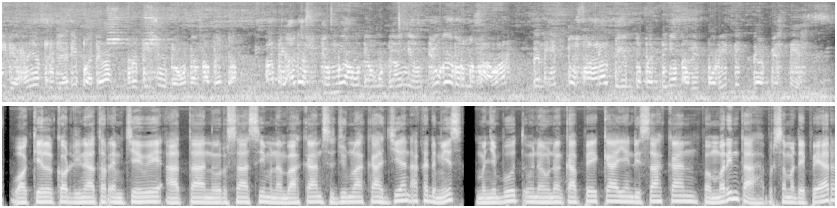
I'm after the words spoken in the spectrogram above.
tidak hanya terjadi pada revisi undang-undang KPK, tapi ada sejumlah undang-undang yang juga bermasalah dan itu syarat dengan kepentingan elit politik dan bisnis. Wakil Koordinator MCW Atta Nursasi menambahkan sejumlah kajian akademis menyebut Undang-Undang KPK yang disahkan pemerintah bersama DPR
